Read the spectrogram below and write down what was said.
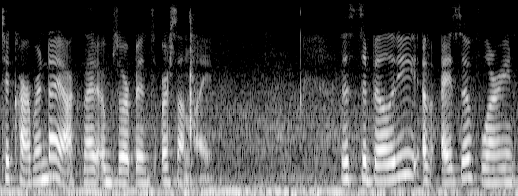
to carbon dioxide absorbance or sunlight. The stability of isoflurane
